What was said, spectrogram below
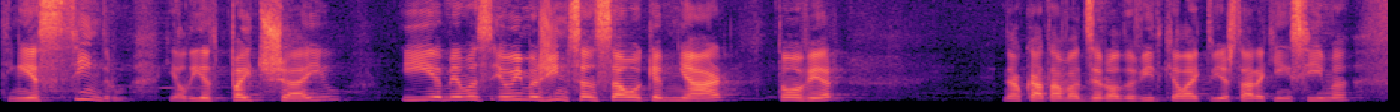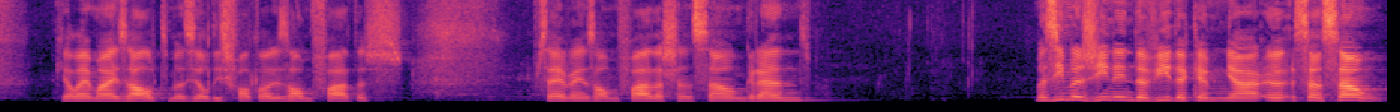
Tinha esse síndrome. Ele ia de peito cheio e ia mesmo assim, eu imagino Sansão a caminhar. Estão a ver? Na época estava a dizer ao David que ele é que devia estar aqui em cima, que ele é mais alto, mas ele diz que faltam-lhe as almofadas. Percebem? As almofadas, Sansão, grande. Mas imaginem David a caminhar, uh, Sansão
